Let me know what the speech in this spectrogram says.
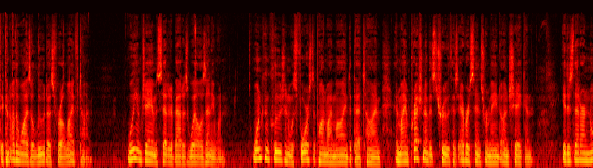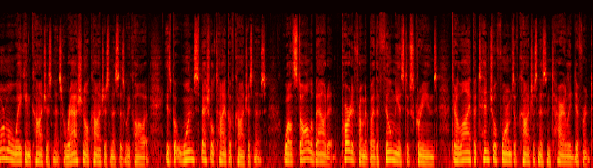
that can otherwise elude us for a lifetime. William James said it about as well as anyone. One conclusion was forced upon my mind at that time, and my impression of its truth has ever since remained unshaken. It is that our normal waking consciousness, rational consciousness as we call it, is but one special type of consciousness. Whilst all about it, parted from it by the filmiest of screens, there lie potential forms of consciousness entirely different.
